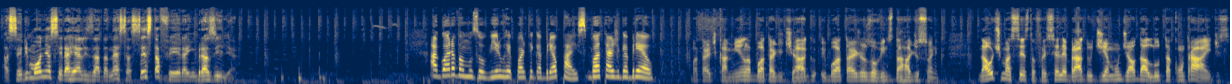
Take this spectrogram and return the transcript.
A cerimônia será realizada nesta sexta-feira em Brasília. Agora vamos ouvir o repórter Gabriel Paes. Boa tarde, Gabriel. Boa tarde, Camila. Boa tarde, Tiago. E boa tarde aos ouvintes da Rádio Sônica. Na última sexta foi celebrado o Dia Mundial da Luta contra a AIDS.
